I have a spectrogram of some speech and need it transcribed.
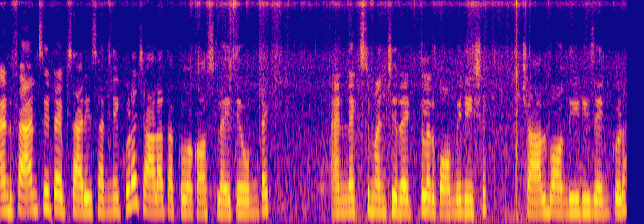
అండ్ ఫ్యాన్సీ టైప్ శారీస్ అన్నీ కూడా చాలా తక్కువ కాస్ట్లో అయితే ఉంటాయి. అండ్ నెక్స్ట్ మంచి రెడ్ కలర్ కాంబినేషన్. చాలా బాగుంది ఈ డిజైన్ కూడా.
